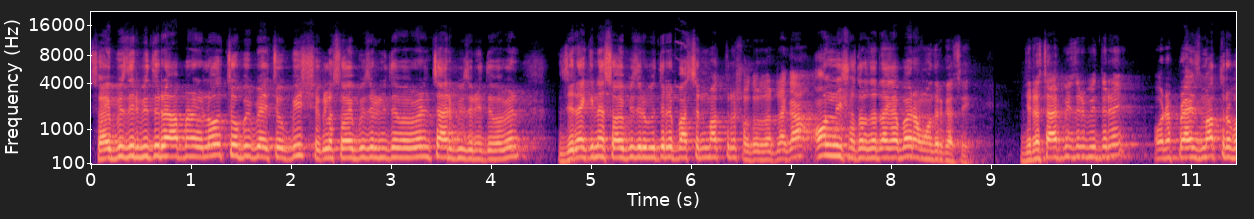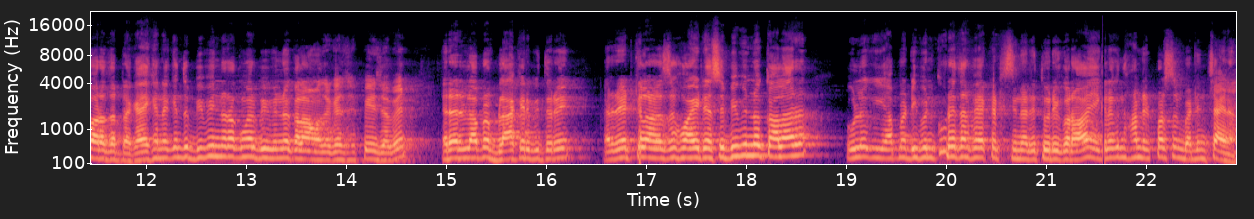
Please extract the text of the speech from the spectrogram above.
ছয় পিসের ভিতরে আপনার হলো চব্বিশ বাই চব্বিশ, সেগুলো ছয় পিসের নিতে পারবেন, চার পিসের নিতে পারবেন। যেটা কিনা ছয় পিসের ভিতরে পাচ্ছেন মাত্র সতেরো হাজার টাকা অনলি সতেরো হাজার টাকা পাবেন আমাদের কাছে। যেটা চার পিসের ভিতরে ওটা প্রাইস মাত্র বারো হাজার টাকা। এখানে কিন্তু বিভিন্ন রকমের বিভিন্ন কালার আমাদের কাছে পেয়ে যাবেন। এটা হলো আপনার ব্ল্যাকের ভিতরে রেড কালার আছে হোয়াইট আছে, বিভিন্ন কালার ওগুলো আপনার ডিপেন্ড করে তারপরে একটা সিনারি তৈরি করা হয়। এগুলো কিন্তু hundred percent made in China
